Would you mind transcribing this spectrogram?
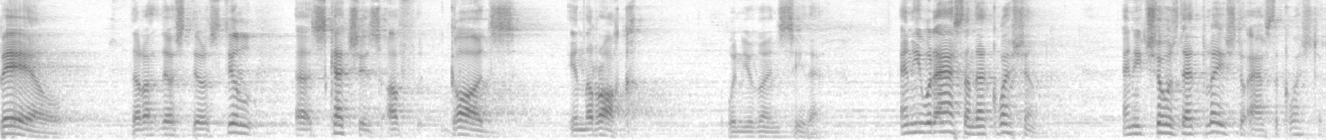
Baal. There are, there's, there are still uh, sketches of gods in the rock when you go and see that. And he would ask them that question. And he chose that place to ask the question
